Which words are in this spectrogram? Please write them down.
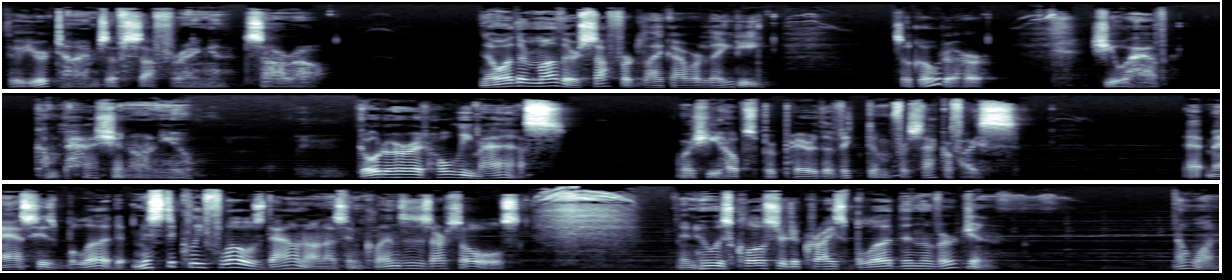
through your times of suffering and sorrow. No other mother suffered like Our Lady. So go to her. She will have compassion on you. Go to her at Holy Mass, where she helps prepare the victim for sacrifice. At Mass, his blood mystically flows down on us and cleanses our souls. And who is closer to Christ's blood than the Virgin? No one.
